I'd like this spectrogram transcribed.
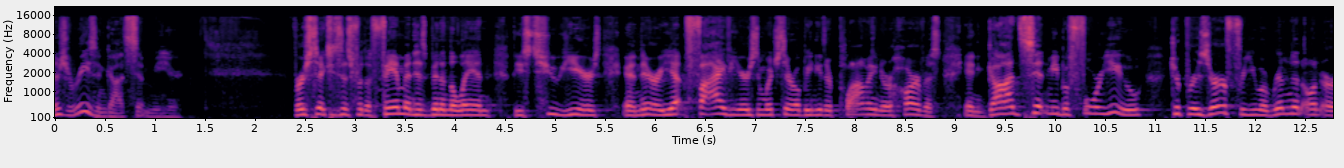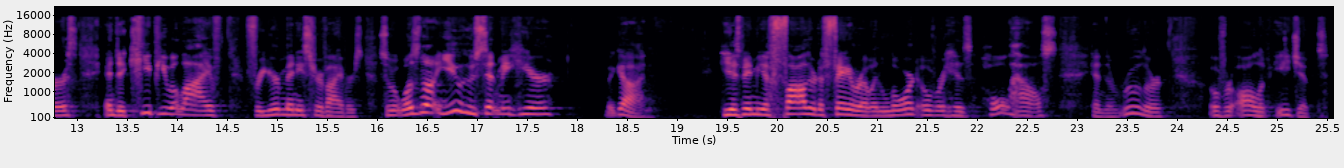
There's a reason God sent me here. Verse 6, he says, For the famine has been in the land these two years, and there are yet five years in which there will be neither plowing nor harvest. And God sent me before you to preserve for you a remnant on earth and to keep you alive for your many survivors. So it was not you who sent me here, but God. He has made me a father to Pharaoh and Lord over his whole house and the ruler over all of Egypt.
